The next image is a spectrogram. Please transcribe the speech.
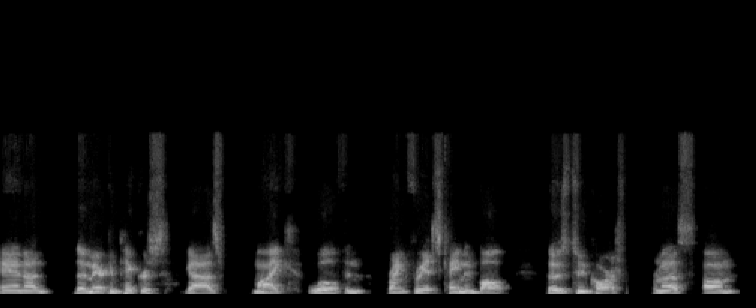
And uh, the American Pickers guys, Mike Wolfe and Frank Fritz, came and bought those two cars from us. Um,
